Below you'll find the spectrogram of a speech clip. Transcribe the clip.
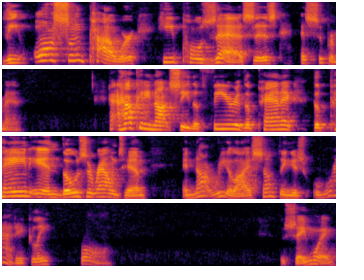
the awesome power he possesses as Superman? How could he not see the fear, the panic, the pain in those around him and not realize something is radically wrong? The same way,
